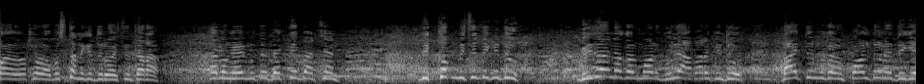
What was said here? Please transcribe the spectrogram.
কঠোর অবস্থানে কিন্তু রয়েছেন তারা। এবং এই মুহূর্তে দেখতে পাচ্ছেন বিক্ষোভ মিছিলটি কিন্তু বিজয়নগর মোড় ঘুরে আবারও কিন্তু বাইতুল মোকাররম পল্টনের দিকে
